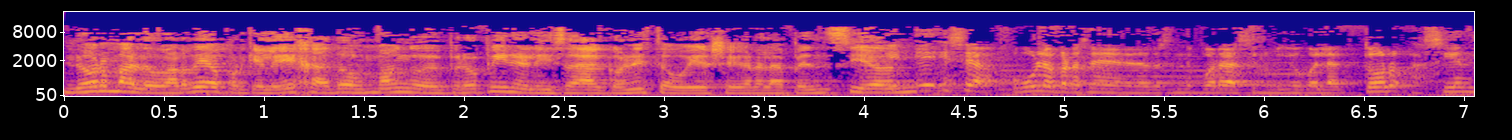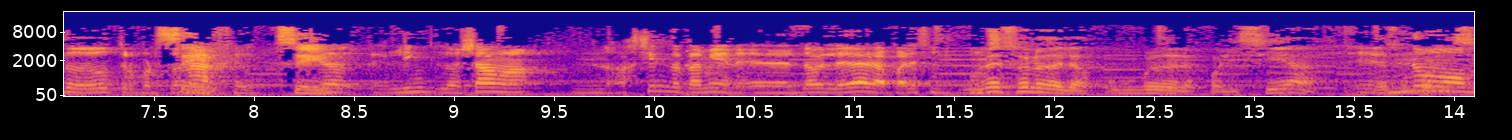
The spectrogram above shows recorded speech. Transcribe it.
Norma lo bardea porque le deja dos mangos de propina y le dice, ah, con esto voy a llegar a la pensión. E- e- Ese vuelve a aparecer en la tercera temporada, si no me equivoco, el actor haciendo de otro personaje. Sí, sí. O sea, Link lo llama, haciendo también en el doble R aparece un, ¿No es solo de los, uno de los policías? Eh, no, policía?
